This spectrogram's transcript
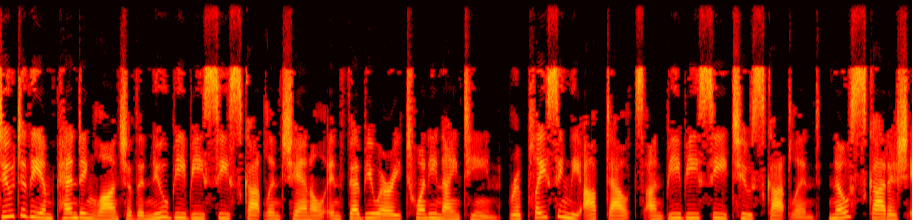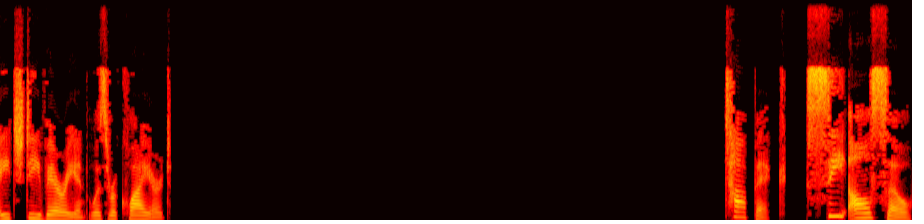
Due to the impending launch of the new BBC Scotland channel in February 2019, replacing the opt-outs on BBC Two Scotland, no Scottish HD variant was required. Topic. See also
